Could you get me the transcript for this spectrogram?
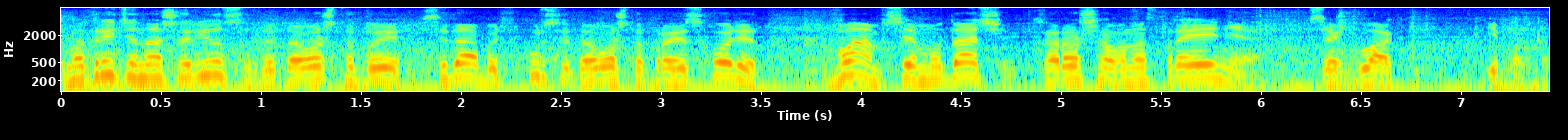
смотрите наши рилсы для того, чтобы всегда быть в курсе того, что происходит. Вам всем удачи, хорошего настроения, всех благ и пока.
